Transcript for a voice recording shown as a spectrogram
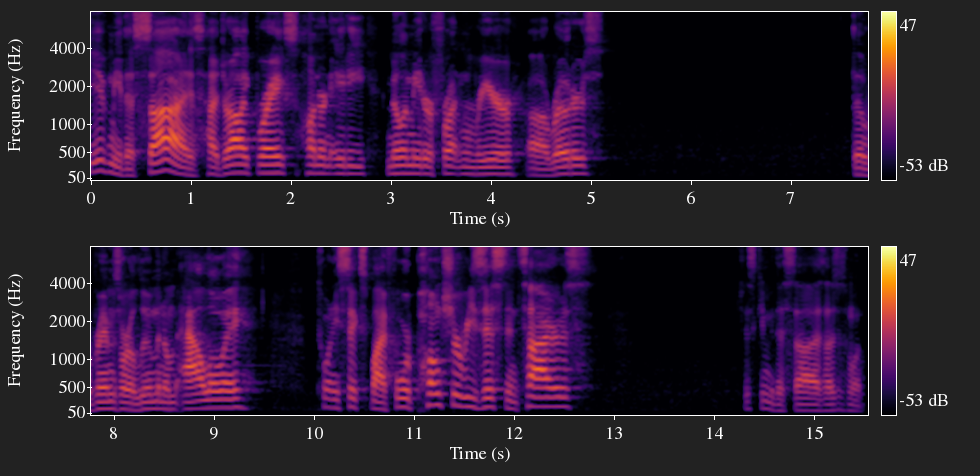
Give me the size. Hydraulic brakes, 180 millimeter front and rear uh, rotors. The rims are aluminum alloy, 26 by 4 puncture resistant tires. Just give me the size. I just want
